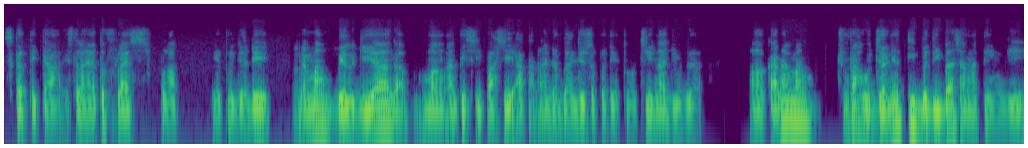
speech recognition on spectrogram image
seketika istilahnya itu flash flood gitu jadi. Memang Belgia nggak mengantisipasi akan ada banjir seperti itu Cina juga uh, karena memang curah hujannya tiba-tiba sangat tinggi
